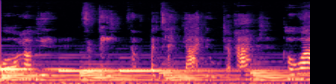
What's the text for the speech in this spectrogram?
มองเรามีสติสัมปชัญญะอยู่นะคะ เพราะว่า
